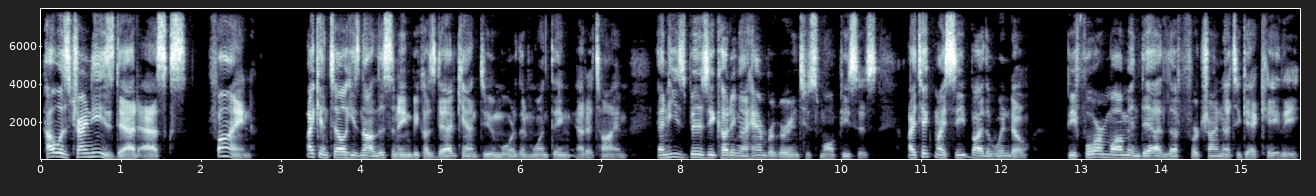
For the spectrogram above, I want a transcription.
How was Chinese? Dad asks. Fine. I can tell he's not listening because Dad can't do more than one thing at a time, and he's busy cutting a hamburger into small pieces. I take my seat by the window. Before Mom and Dad left for China to get Kaylee,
